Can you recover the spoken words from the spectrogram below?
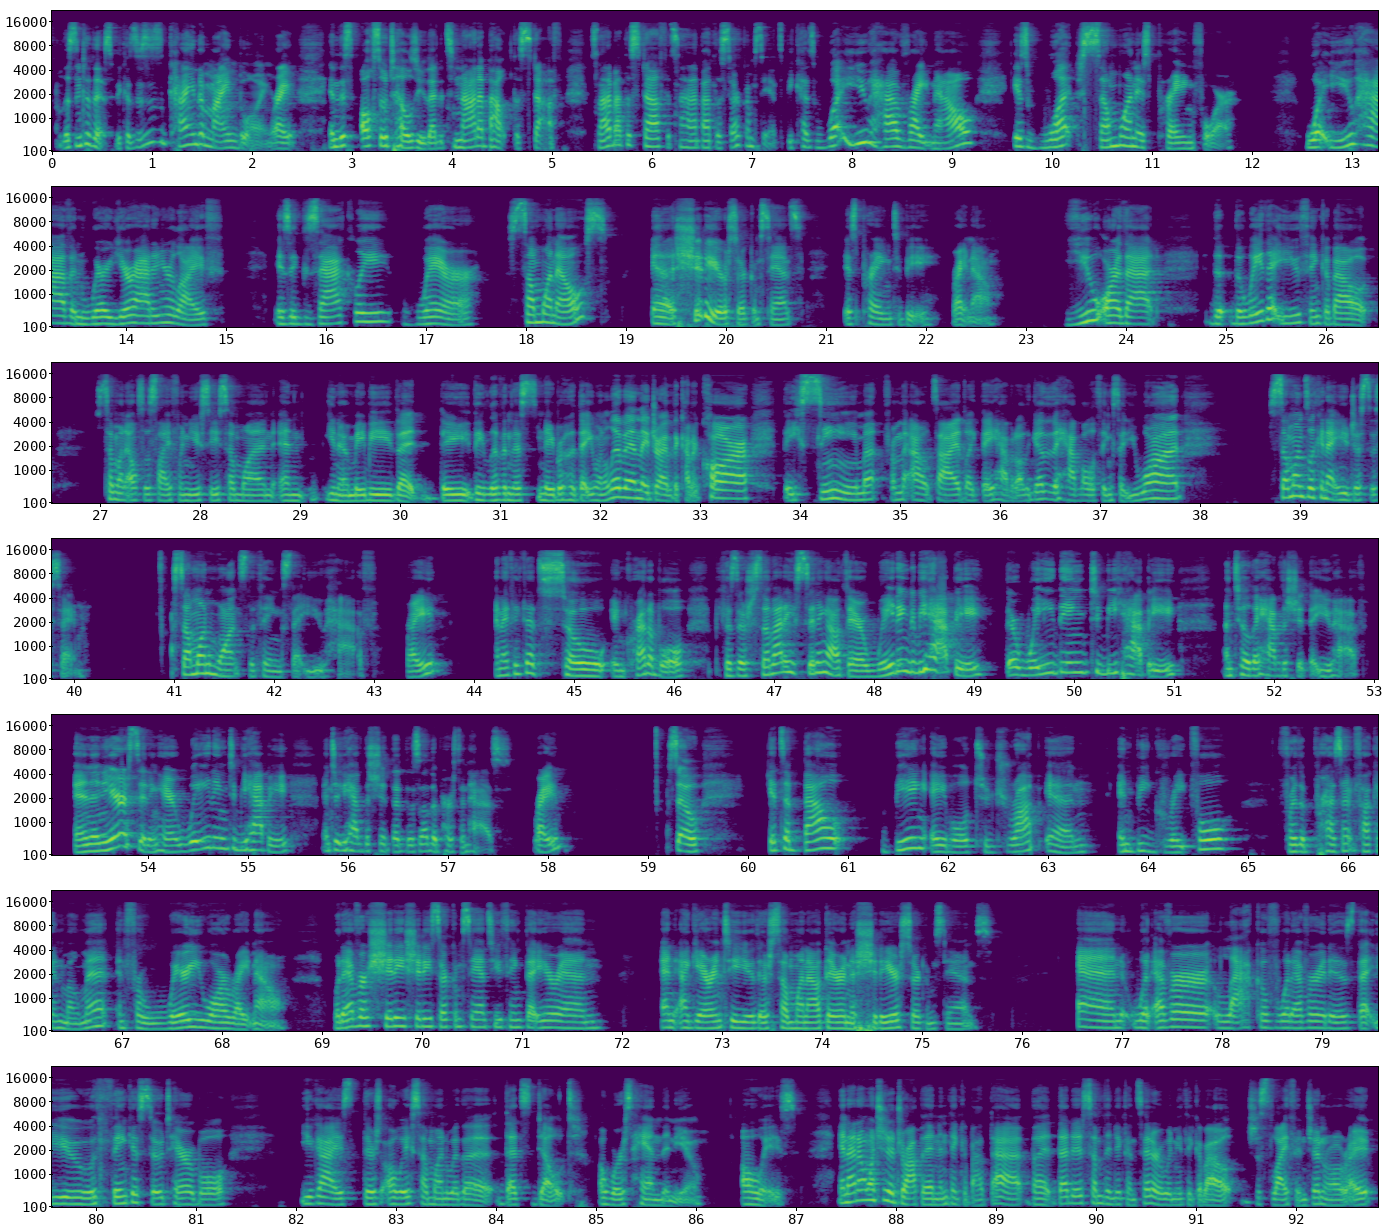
Listen to this because this is kind of mind blowing, right? And this also tells you that it's not about the stuff. It's not about the stuff. It's not about the circumstance because what you have right now is what someone is praying for. What you have and where you're at in your life is exactly where someone else in a shittier circumstance is praying to be right now. You are that the the way that you think about someone else's life when you see someone and you know maybe that they they live in this neighborhood that you want to live in they drive the kind of car they seem from the outside like they have it all together they have all the things that you want someone's looking at you just the same someone wants the things that you have right and I think that's so incredible because there's somebody sitting out there waiting to be happy. They're waiting to be happy until they have the shit that you have. And then you're sitting here waiting to be happy until you have the shit that this other person has, right? So it's about being able to drop in and be grateful for the present fucking moment and for where you are right now. Whatever shitty, shitty circumstance you think that you're in, and I guarantee you, there's someone out there in a shittier circumstance. And whatever lack of whatever it is that you think is so terrible, you guys, there's always someone with a that's dealt a worse hand than you. Always. And I don't want you to drop in and think about that, but that is something to consider when you think about just life in general, right?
